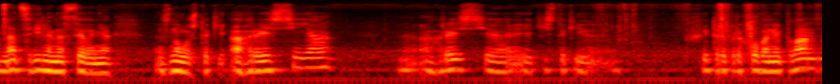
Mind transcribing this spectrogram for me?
на цивільне населення. Знову ж таки, агресія, е, агресія, якийсь такий хитрий прихований план.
